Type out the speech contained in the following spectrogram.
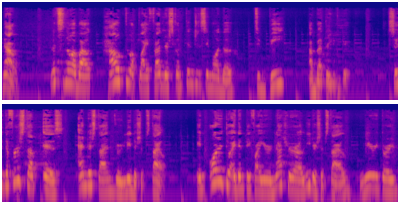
Now, let's know about how to apply Fiedler's contingency model to be a better leader. So the first step is understand your leadership style. In order to identify your natural leadership style, we return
